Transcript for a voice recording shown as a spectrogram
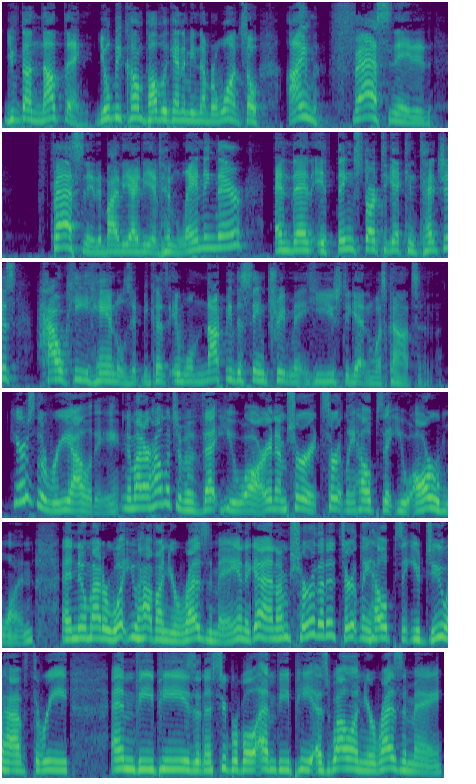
you've done nothing. You'll become public enemy number one. So I'm fascinated, fascinated by the idea of him landing there. And then if things start to get contentious, how he handles it because it will not be the same treatment he used to get in Wisconsin. Here's the reality. No matter how much of a vet you are, and I'm sure it certainly helps that you are one, and no matter what you have on your resume, and again, I'm sure that it certainly helps that you do have three MVPs and a Super Bowl MVP as well on your resume.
